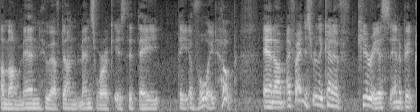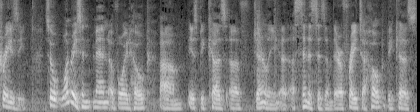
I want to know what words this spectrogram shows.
among men who have done men's work is that they they avoid hope, and um, I find this really kind of curious and a bit crazy. So one reason men avoid hope um, is because of generally a, a, cynicism. They're afraid to hope because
